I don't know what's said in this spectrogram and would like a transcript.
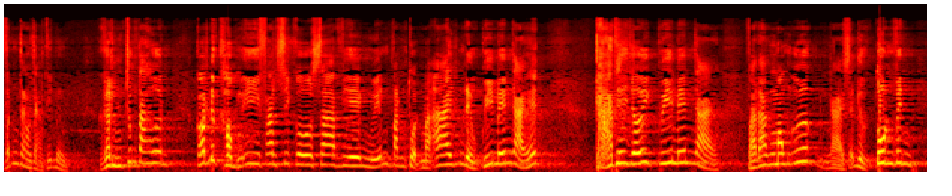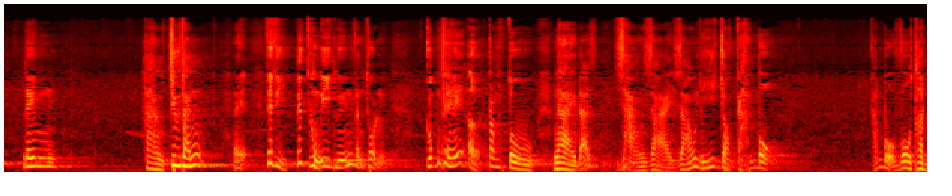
vẫn rao giảng tin mừng gần chúng ta hơn có Đức Hồng Y, Francisco Xavier, Nguyễn Văn Thuận mà ai cũng đều quý mến Ngài hết. Cả thế giới quý mến Ngài và đang mong ước Ngài sẽ được tôn vinh lên hàng chư thánh. Đấy. Thế thì Đức Hồng Y, Nguyễn Văn Thuận cũng thế ở trong tù Ngài đã giảng giải giáo lý cho cán bộ. Cán bộ vô thần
